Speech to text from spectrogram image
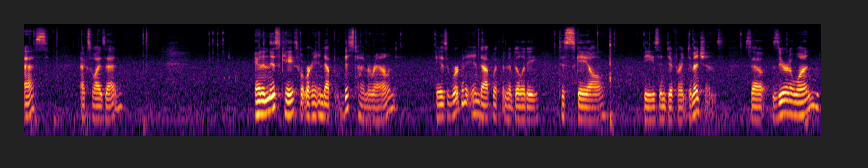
S, X, Y, Z. And in this case, what we're going to end up this time around is we're going to end up with an ability to scale these in different dimensions. So 0 to 1,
